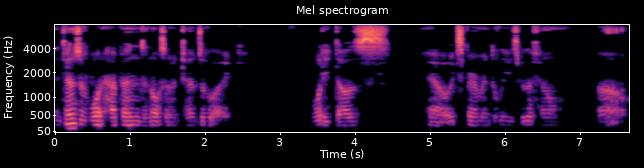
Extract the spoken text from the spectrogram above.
in terms of what happened, and also in terms of like what he does, how experimental he is with the film. Um,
